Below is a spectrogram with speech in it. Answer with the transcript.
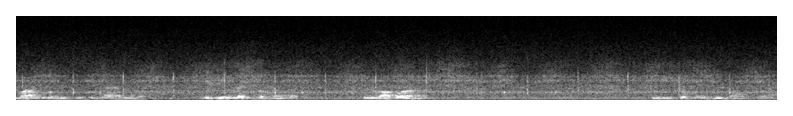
マンコについてないビデオレッドなんだそれはこうなんだいいとこ行きましょう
